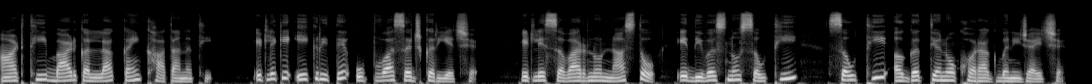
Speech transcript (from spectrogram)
આઠથી બાર કલાક કંઈ ખાતા નથી. એટલે કે એક રીતે ઉપવાસ જ કરીએ છીએ. એટલે સવારનો નાસ્તો એ દિવસનો સૌથી સૌથી અગત્યનો ખોરાક બની જાય છે.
